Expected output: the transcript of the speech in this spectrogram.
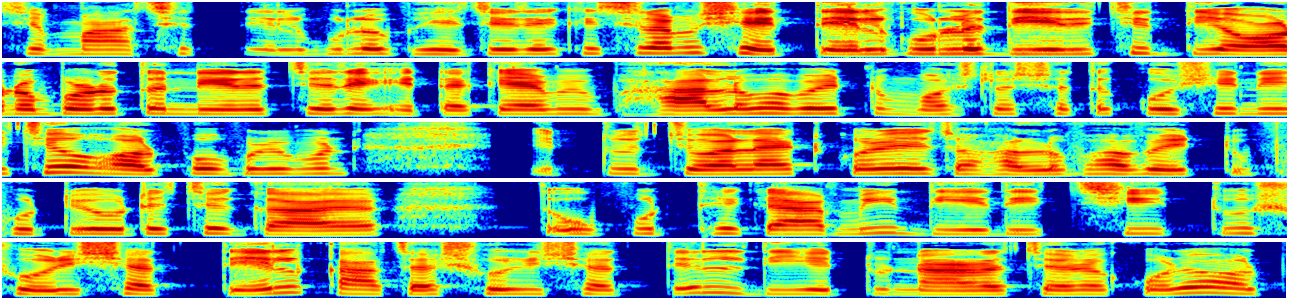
যে মাছের তেলগুলো ভেজে রেখেছিলাম। সেই তেলগুলো দিয়ে দিচ্ছি। দিয়ে অনবরত নেড়ে চেড়ে এটাকে আমি ভালোভাবে একটু মশলার সাথে কষিয়ে নিয়েছি। অল্প পরিমাণ একটু জল অ্যাড করে ভালোভাবে একটু ফুটে উঠেছে গায়ে তো উপর থেকে আমি দিয়ে দিচ্ছি একটু সরিষার তেল, কাঁচা সরিষার তেল দিয়ে একটু নাড়াচাড়া করে অল্প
